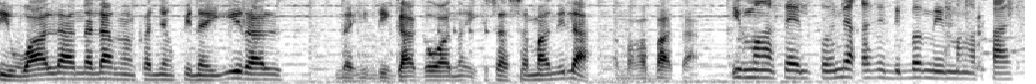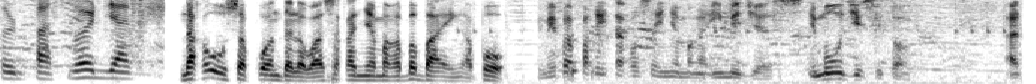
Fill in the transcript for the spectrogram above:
Tiwala na lang ang kanyang pinaiiral na hindi gagawa ng ikasasama nila ang mga bata. Yung mga cellphone niya, kasi di ba may mga password-password yan. Nakausap ko ang dalawa sa kanyang mga babaeng apo. May papakita ko sa inyo mga images, emojis ito. At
